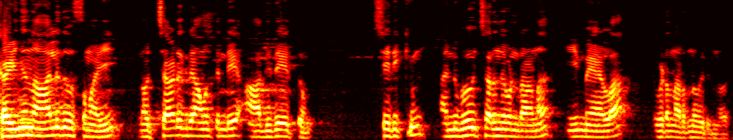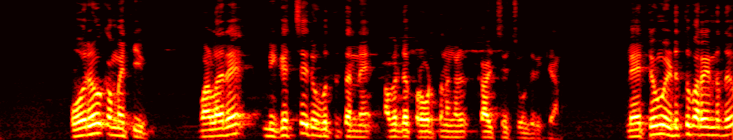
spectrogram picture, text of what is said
കഴിഞ്ഞ നാല് ദിവസമായി നൊച്ചാട് ഗ്രാമത്തിന്റെ ആതിഥേയത്വം ശരിക്കും അനുഭവിച്ചറിഞ്ഞുകൊണ്ടാണ് ഈ മേള ഇവിടെ നടന്നു വരുന്നത്. ഓരോ കമ്മിറ്റിയും വളരെ മികച്ച രൂപത്തിൽ തന്നെ അവരുടെ പ്രവർത്തനങ്ങൾ കാഴ്ചവെച്ചുകൊണ്ടിരിക്കുകയാണ്. ഏറ്റവും എടുത്തു പറയേണ്ടത്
